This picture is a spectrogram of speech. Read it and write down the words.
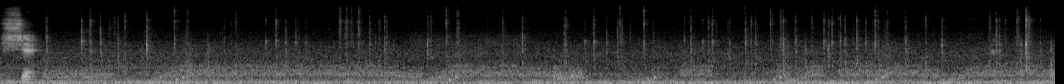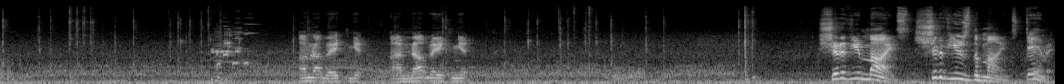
Shit. I'm not making it. I'm not making it. Should have used mines. Should have used the mines. Damn it.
